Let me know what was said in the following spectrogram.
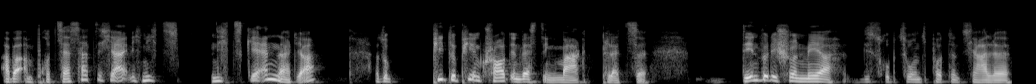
Aber am Prozess hat sich ja eigentlich nichts, nichts geändert, ja? Also P2P und Crowd Investing Marktplätze denen würde ich schon mehr Disruptionspotenziale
